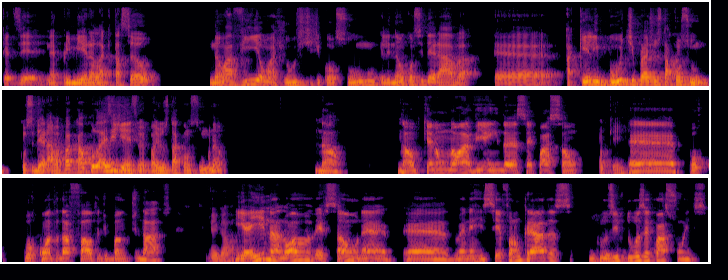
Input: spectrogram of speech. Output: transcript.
quer dizer, né, primeira lactação, não havia um ajuste de consumo, ele não considerava é, aquele input para ajustar consumo. Considerava para calcular a exigência, mas para ajustar consumo, não. Não, não, porque não, não havia ainda essa equação okay. é, por, por conta da falta de banco de dados. Legal. E aí, na nova versão né, é, do NRC, foram criadas, inclusive, duas equações.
